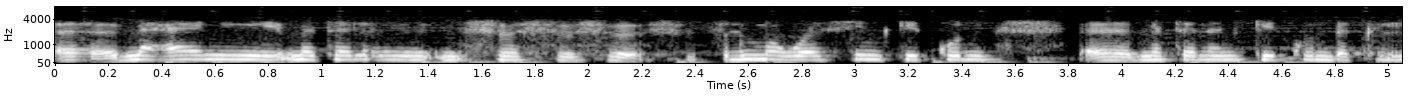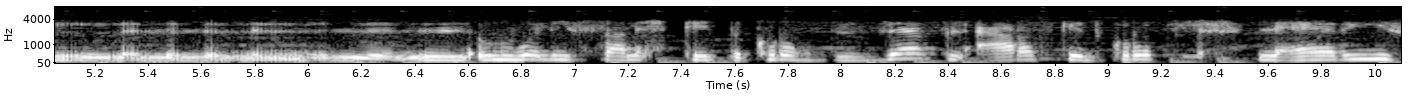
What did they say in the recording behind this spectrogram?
آه، معاني مثلا في, المواسم كيكون آه، مثلا كيكون داك الولي الصالح كيذكروه بزاف الأعراس كيذكروا العريس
